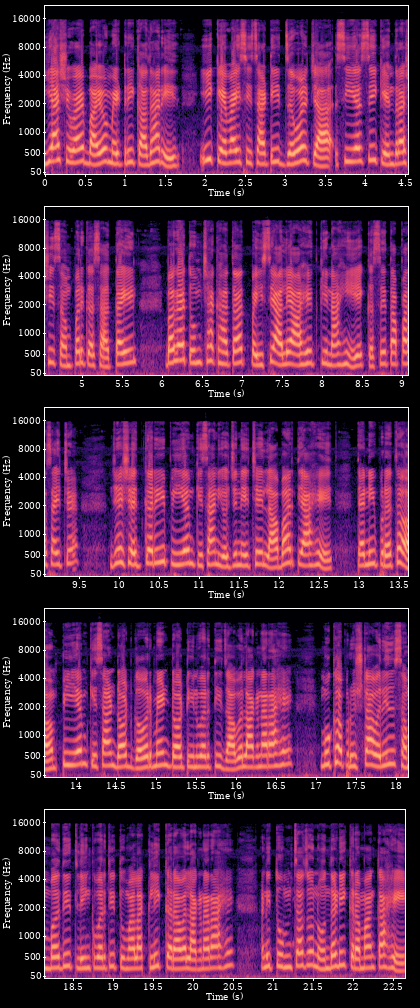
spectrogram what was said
याशिवाय बायोमेट्रिक आधारित ई के वाय सीसाठी जवळच्या सी एस सी केंद्राशी संपर्क साधता येईल. बघा तुमच्या खात्यात पैसे आले आहेत की नाही हे कसे तपासायचे? जे शेतकरी पी एम किसान योजनेचे लाभार्थी आहेत त्यांनी प्रथम P M Kisan dot government dot इनवरती जावं लागणार आहे. मुखपृष्ठावरील संबंधित लिंकवरती तुम्हाला क्लिक करावं लागणार आहे आणि तुमचा जो नोंदणी क्रमांक आहे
